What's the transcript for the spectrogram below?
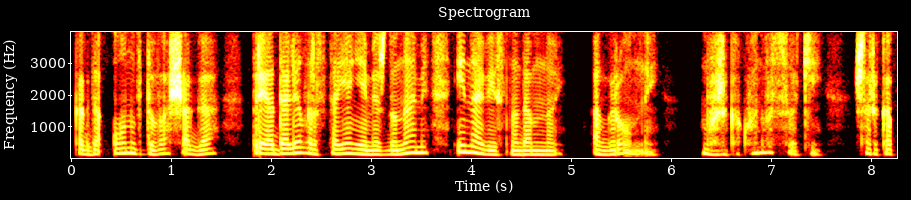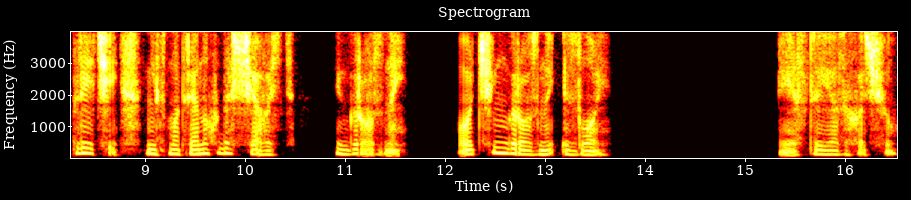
когда он в два шага преодолел расстояние между нами и навис надо мной, огромный. Боже, какой он высокий, широкоплечий, несмотря на худощавость, и грозный, очень грозный и злой. Если я захочу,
